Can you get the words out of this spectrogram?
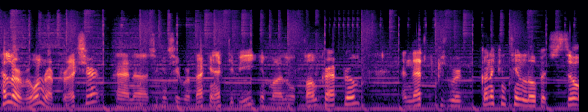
Hello everyone, RaptrX here, and uh, as you can see we're back in FTB in my little Thaumcraft room, and that's because we're going to continue a little bit still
